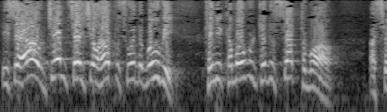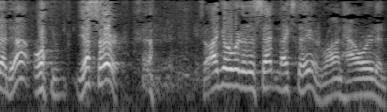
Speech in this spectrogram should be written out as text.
He said, oh, Jim says you'll help us with the movie. Can you come over to the set tomorrow? I said, yeah, well, oh, yes, sir. so I go over to the set next day, and Ron Howard and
